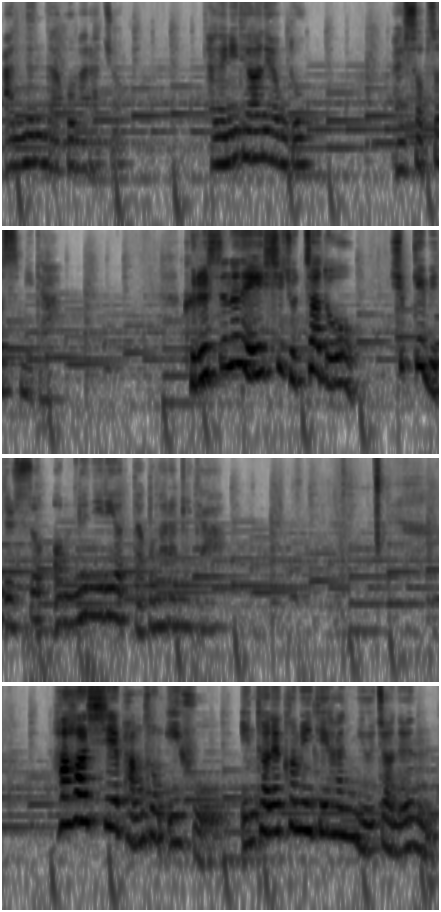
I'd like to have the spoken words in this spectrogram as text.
않는다고 말하죠. 당연히 대화 내용도 알 수 없었습니다. 글을 쓰는 A씨조차도 쉽게 믿을 수 없는 일이었다고 말합니다. 하하 씨의 방송 이후 인터넷 커뮤니티 한 유저는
